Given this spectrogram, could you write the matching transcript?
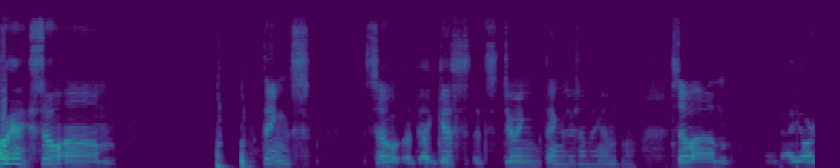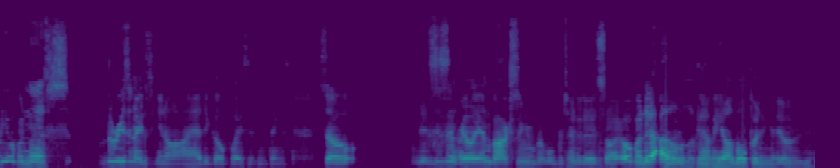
Okay, so, um, things. So, I guess it's doing things or something? I don't know. So, um, I already opened this. The reason I just, you know, I had to go places and things. So, this isn't really unboxing, but we'll pretend it is. So I opened it. Oh, look at me, I'm opening it.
